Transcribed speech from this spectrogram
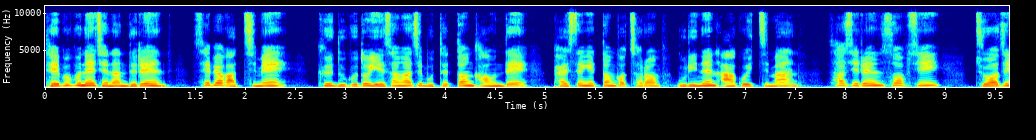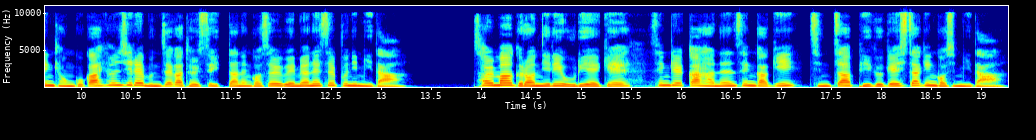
대부분의 재난들은 새벽 아침에 그 누구도 예상하지 못했던 가운데 발생했던 것처럼 우리는 알고 있지만 사실은 수없이 주어진 경고가 현실의 문제가 될 수 있다는 것을 외면했을 뿐입니다. 설마 그런 일이 우리에게 생길까 하는 생각이 진짜 비극의 시작인 것입니다.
